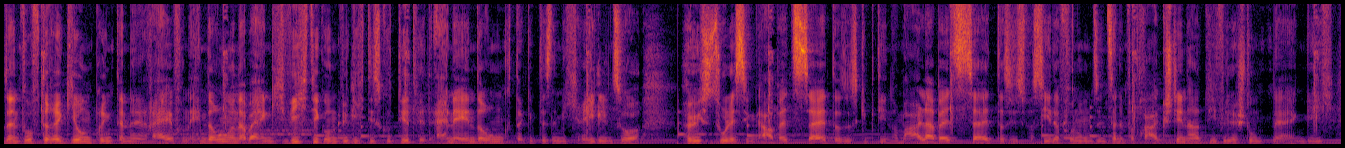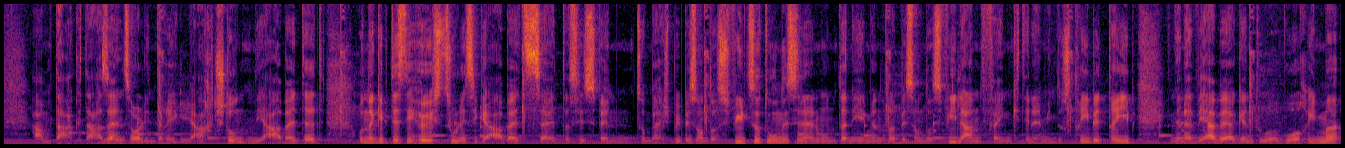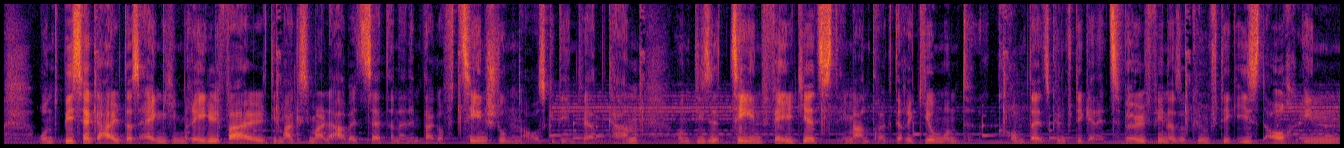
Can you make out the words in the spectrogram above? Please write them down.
der Entwurf der Regierung bringt eine Reihe von Änderungen, aber eigentlich wichtig und wirklich diskutiert wird eine Änderung. Da gibt es nämlich Regeln zur höchst zulässigen Arbeitszeit. Also es gibt die Normalarbeitszeit, das ist, was jeder von uns in seinem Vertrag stehen hat, wie viele Stunden er eigentlich am Tag da sein soll, in der Regel acht Stunden, die arbeitet. Und dann gibt es die höchst zulässige Arbeitszeit, das ist, wenn zum Beispiel besonders viel zu tun ist in einem Unternehmen oder besonders viel anfängt in einem Industriebetrieb, in einer Werbeagentur, wo auch immer. Und bisher galt, dass eigentlich im Regelfall die maximale Arbeitszeit an einem Tag auf zehn Stunden ausgedehnt werden kann. Und diese zehn fällt jetzt im Antrag der Regierung und kommt da jetzt künftig eine 12 hin. Also künftig ist auch im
